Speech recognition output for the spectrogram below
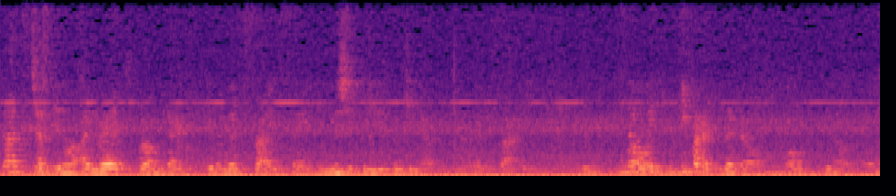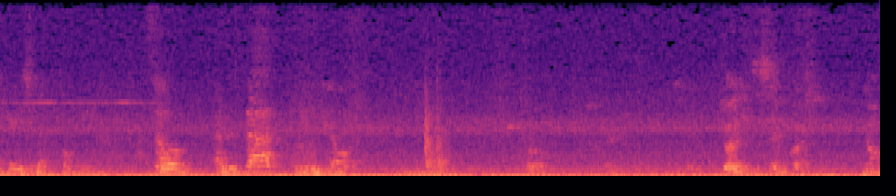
that's just, you know, I read from like, you know, website saying you should be looking at the website. No, it's different level of, you know, engagement for me. So, and that really helped. Do I get the same question? No.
